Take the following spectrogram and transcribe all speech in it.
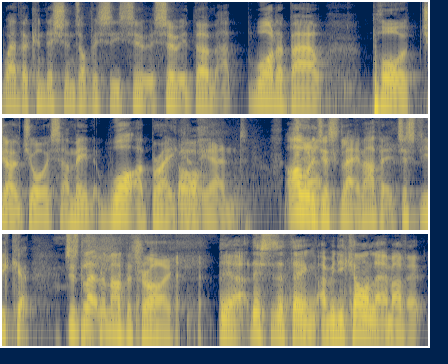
weather conditions obviously suited, suited them. Uh, What about poor Joe Joyce? I mean, what a break at the oh. end! I would have just let him have it. Just you can just let them have the try. Yeah, this is the thing. I mean, you can't let him have it.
